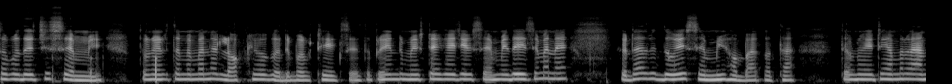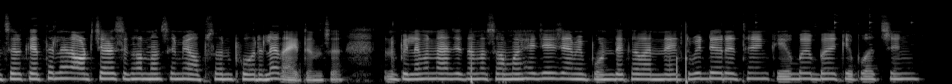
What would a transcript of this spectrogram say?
ସବୁ ଦେଇଛି ସେମି ତେଣୁ ଏଠି ତୁମେମାନେ ଲକ୍ଷ୍ୟ କରିବ ଠିକ୍ସେ ତ ପ୍ରିଣ୍ଟ ମିଷ୍ଟେକ୍ ହେଇଛି ସେମି ଦେଇଛି ମାନେ ସେଟା ଦୁଇ ସେମି ହେବା କଥା ତେଣୁ ଏଠି ଆମର ଆନ୍ସର କେତେ ହେଲା ଅଠଚାଳିଶ ଘନ ସେମି ଅପସନ୍ ଫୋର୍ ହେଲା ରାଇଟ୍ ଆନ୍ସର ତେଣୁ ପିଲାମାନେ ଆଜି ତୁମ ସମୟ ହେଇଯାଇଛି ଆମେ ପୁଣି ଦେଖାବା ନେକ୍ସଟ ଭିଡ଼ିଓରେ thank you bye bye keep watching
